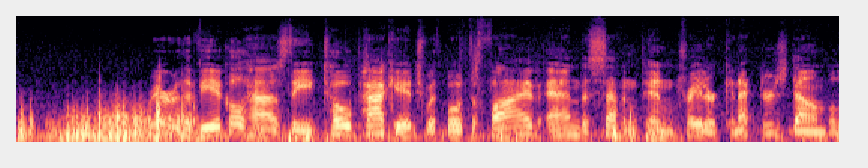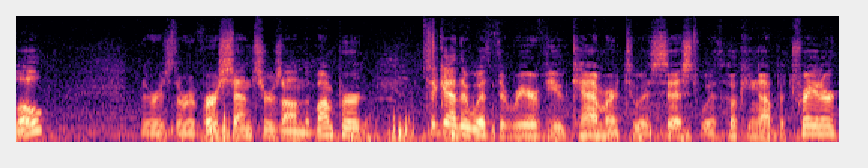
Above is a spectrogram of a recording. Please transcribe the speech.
Rear of the vehicle has the tow package with both the 5 and the 7 pin trailer connectors down below. There is the reverse sensors on the bumper, together with the rear view camera to assist with hooking up a trailer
